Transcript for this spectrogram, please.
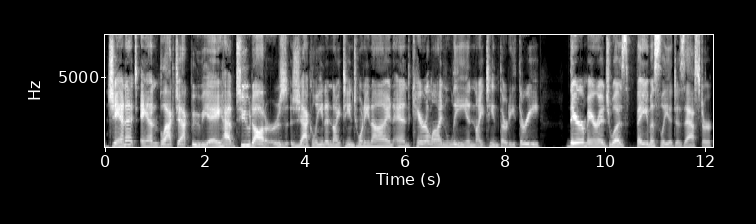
Janet and Blackjack Bouvier have two daughters, Jacqueline in 1929 and Caroline Lee in 1933. Their marriage was famously a disaster.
